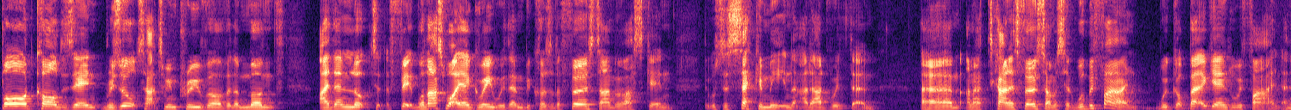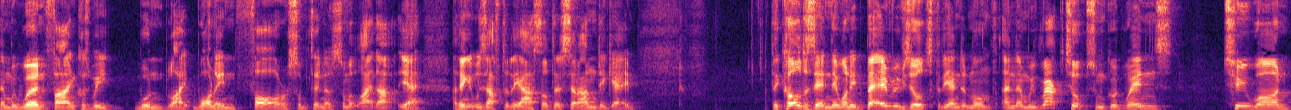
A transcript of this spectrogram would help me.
board called us in. Results had to improve over the month. I then looked at the fit. Well, that's what I agree with them because of the first time of asking. It was the second meeting that I'd had with them. Um, and I kind of, first time I said, we'll be fine. We've got better games, we'll be fine. And then we weren't fine because we won like one in four or something or something like that. Yeah, I think it was after the Arsenal de Sarandi game. They called us in. They wanted better results for the end of the month. And then we racked up some good wins 2 1,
